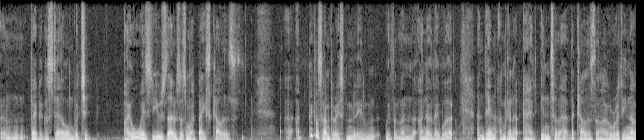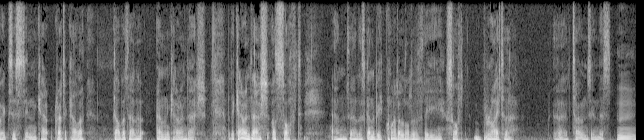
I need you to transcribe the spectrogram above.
um, Faber Castell, which are, I always use those as my base colours uh, because I'm very familiar with them and I know they work. And then I'm going to add into that the colours that I already know exist in Cretacolor, Carbothello, and Caran d'Ache. But the Caran d'Ache are soft, and uh, there's going to be quite a lot of the soft, brighter uh, tones in this. Mm.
